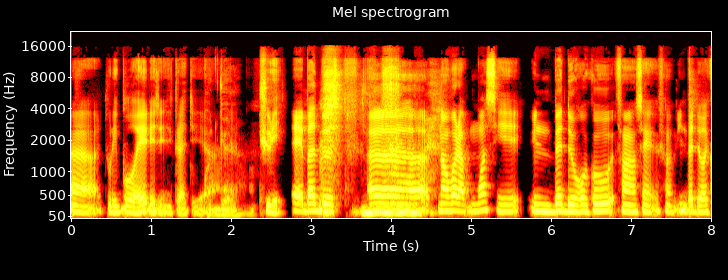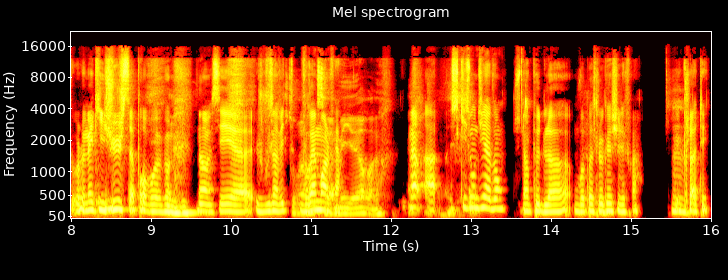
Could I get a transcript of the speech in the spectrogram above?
euh, tous les bourrés, les éclatés. Euh, gueule. enculés. Eh, bad buzz. Non, voilà, moi, c'est une bête de reco. Enfin, c'est une bête de reco. Le mec, il juge sa propre reco. non, c'est, je vous invite Vraiment, à le c'est faire. la meilleure. Non, ah, ce qu'ils ont dit avant, c'était un peu de la. On va pas se le cacher, les frères. Hmm. Éclaté.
